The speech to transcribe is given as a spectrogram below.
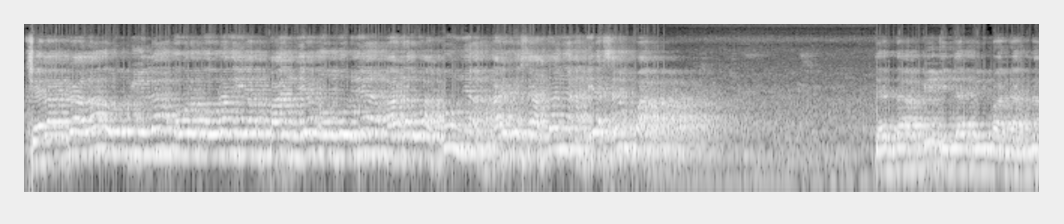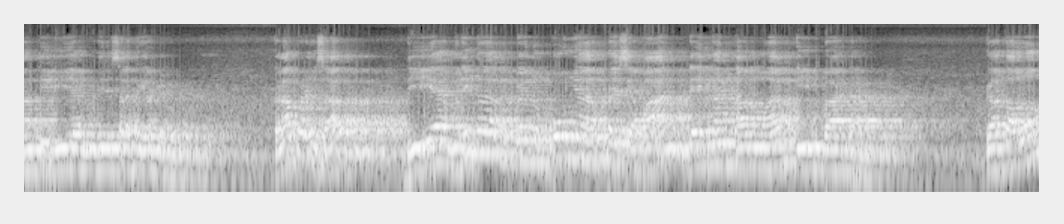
celakalah rugilah orang-orang yang panjang umurnya ada waktunya ada kesehatannya dia sempat tetapi tidak beribadah. Nanti dia menyesal akhirnya kenapa misal dia meninggal belum punya persiapan dengan amal ibadah. Kata Allah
